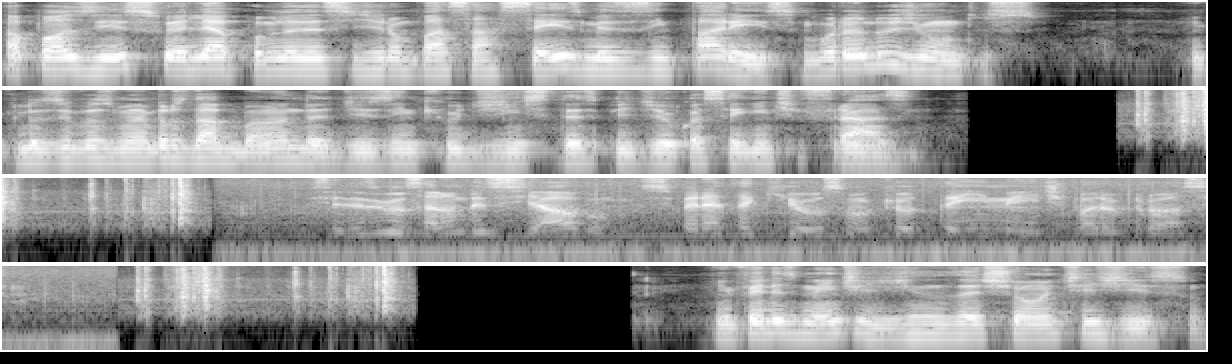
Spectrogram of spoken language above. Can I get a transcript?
Após isso, ele e a Pamela decidiram passar seis meses em Paris, morando juntos. Inclusive, os membros da banda dizem que o Jim se despediu com a seguinte frase: Se eles gostaram desse álbum, espere até que ouçam o que eu tenho em mente para o próximo. Infelizmente, Jim nos deixou antes disso.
